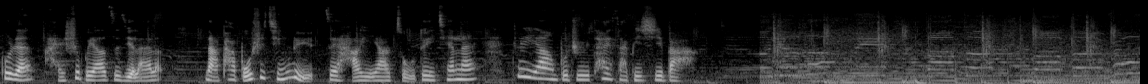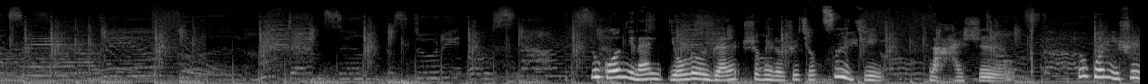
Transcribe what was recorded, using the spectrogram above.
不然还是不要自己来了。哪怕不是情侣，最好也要组队前来，这样不至于太傻逼戏吧。如果你来游乐园是为了追求刺激，那还是如果你是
